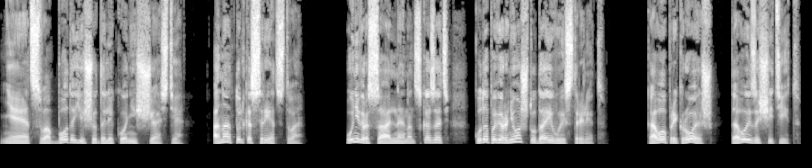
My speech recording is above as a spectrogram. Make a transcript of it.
Нет, свобода еще далеко не счастье. Она только средство. Универсальное, надо сказать. Куда повернешь, туда и выстрелит. Кого прикроешь, того и защитит.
